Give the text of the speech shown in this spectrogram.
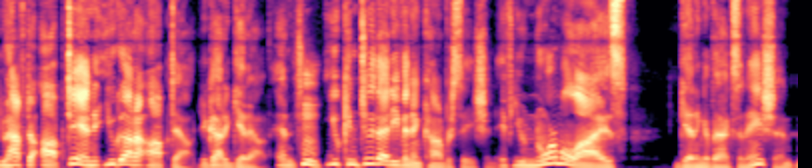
you have to opt in. You got to opt out. You got to get out, and hmm. you can do that even in conversation if you normalize getting a vaccination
